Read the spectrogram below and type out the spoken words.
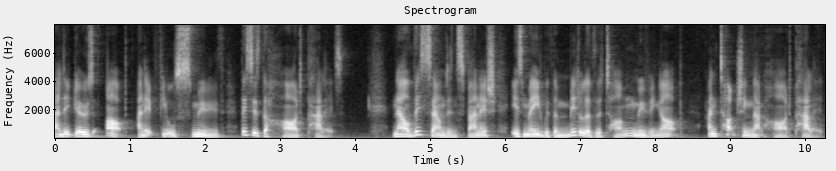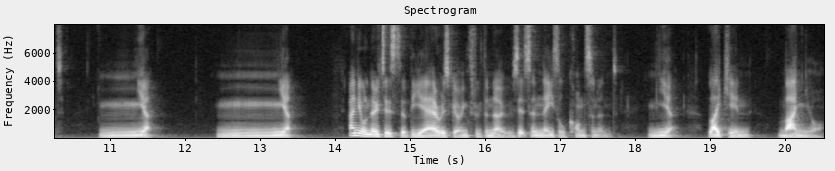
and it goes up and it feels smooth. This is the hard palate. Now this sound in Spanish is made with the middle of the tongue moving up and touching that hard palate. Nya, nya. And you'll notice that the air is going through the nose. It's a nasal consonant. Nya, like in baño,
